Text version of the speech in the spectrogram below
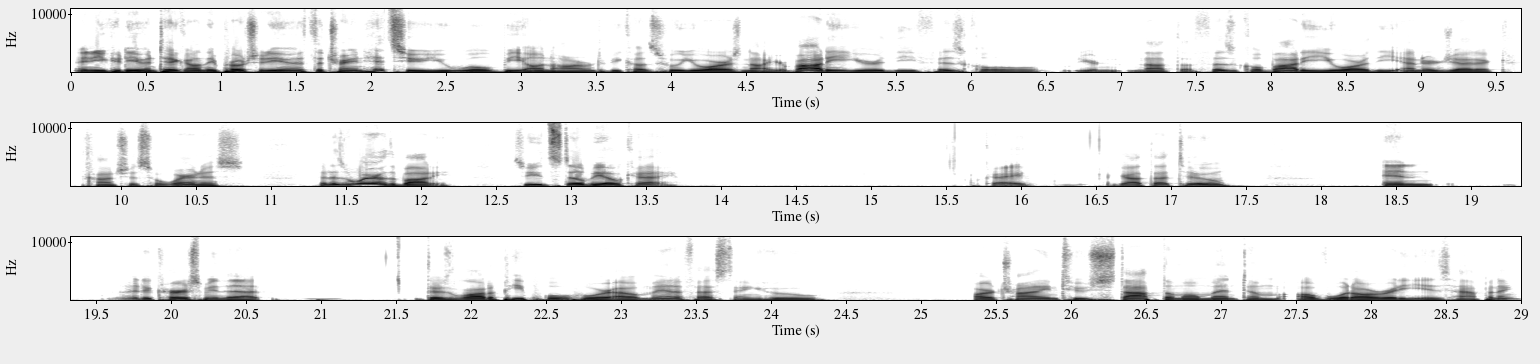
And you could even take on the approach that even if the train hits you, you will be unharmed because who you are is not your body. You're the physical, you're not the physical body. You are the energetic, conscious awareness that is aware of the body. So you'd still be okay. Okay, I got that too. And it occurs to me that there's a lot of people who are out manifesting who are trying to stop the momentum of what already is happening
